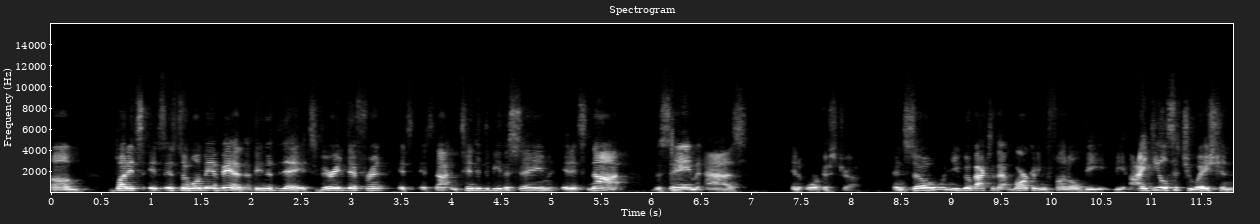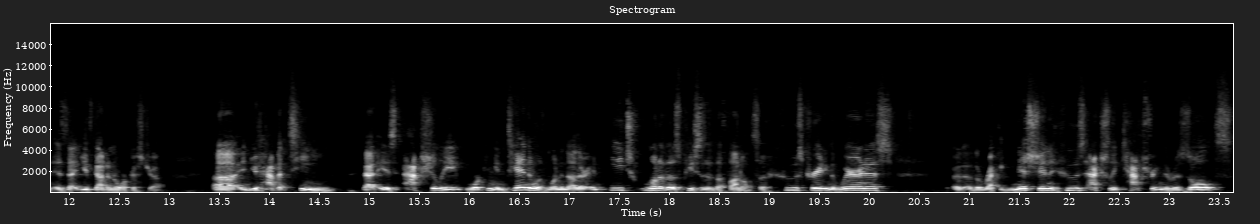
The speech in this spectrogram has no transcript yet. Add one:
Um, but it's it's it's a one man band at the end of the day. It's very different. It's it's not intended to be the same, and it's not the same as an orchestra. And so when you go back to that marketing funnel, the the ideal situation is that you've got an orchestra, uh, and you have a team that is actually working in tandem with one another in each one of those pieces of the funnel. So who's creating the awareness, uh, the recognition, who's actually capturing the results,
